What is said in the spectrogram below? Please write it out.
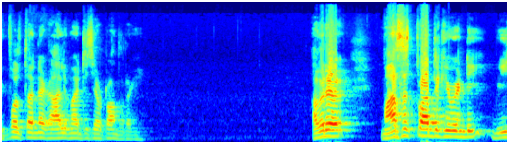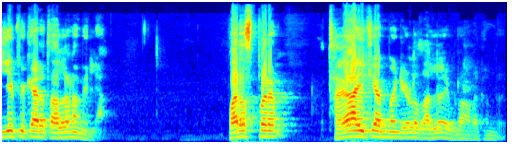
ഇപ്പോൾ തന്നെ കാലുമാറ്റി ചവിട്ടാൻ തുടങ്ങി. അവർ മാർക്സിസ്റ്റ് പാർട്ടിക്ക് വേണ്ടി ബി ജെ പിക്കാരെ തള്ളണമെന്നില്ല പരസ്പരം സഹായിക്കാൻ വേണ്ടിയുള്ള തല്ലൽ ഇവിടെ നടക്കുന്നത്.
